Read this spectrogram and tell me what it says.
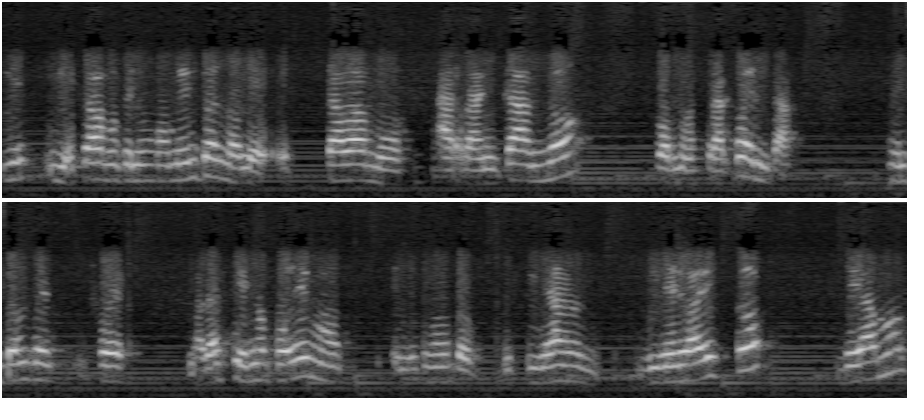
y, y estábamos en un momento en donde estábamos arrancando por nuestra cuenta. Entonces fue, la verdad es que no podemos en ese momento destinar dinero a esto, veamos,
